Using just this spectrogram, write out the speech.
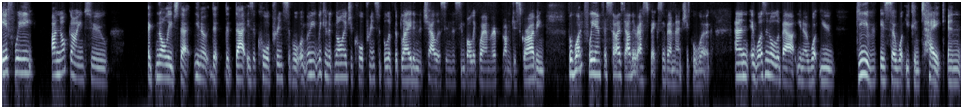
if we are not going to acknowledge that you know that, that that is a core principle. I mean we can acknowledge a core principle of the blade and the chalice in the symbolic way i'm, I'm describing. But what if we emphasized other aspects of our magical work? And it wasn't all about you know what you give is so what you can take and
